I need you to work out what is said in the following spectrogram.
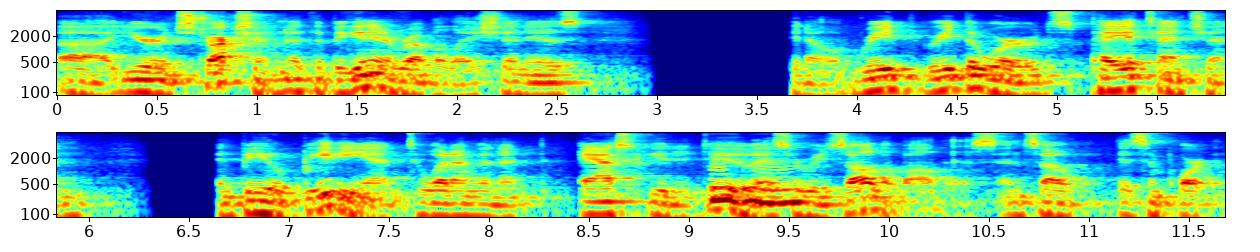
uh, your instruction at the beginning of revelation is you know read read the words pay attention and be obedient to what i'm going to ask you to do as a result of all this and so it's important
